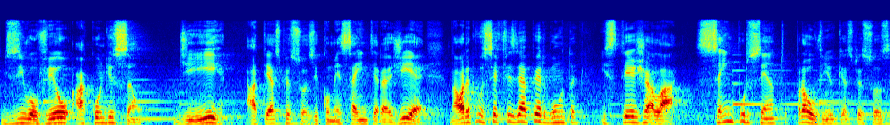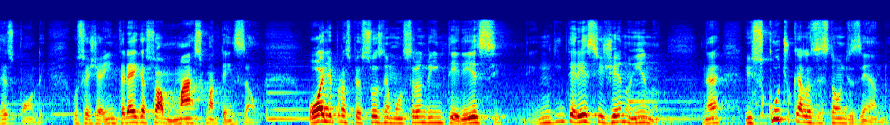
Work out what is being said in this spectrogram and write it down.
desenvolveu a condição de ir até as pessoas e começar a interagir é, na hora que você fizer a pergunta, esteja lá 100% para ouvir o que as pessoas respondem. Ou seja, entregue a sua máxima atenção. Olhe para as pessoas demonstrando interesse, um interesse genuíno. Né? Escute o que elas estão dizendo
